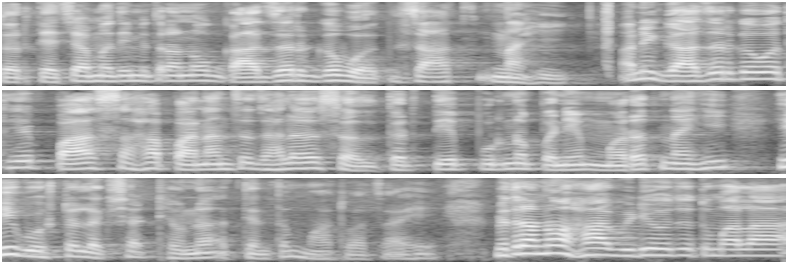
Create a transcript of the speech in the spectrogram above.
तर त्याच्यामध्ये मित्रांनो गाजर गवत जात नाही. आणि गाजर गवत हे पाच सहा पानांचं झालं असेल तर ते पूर्ण पूर्णपणे मरत नाही ही गोष्ट लक्षात ठेवणं अत्यंत महत्त्वाचं आहे. मित्रांनो हा व्हिडिओ जर तुम्हाला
